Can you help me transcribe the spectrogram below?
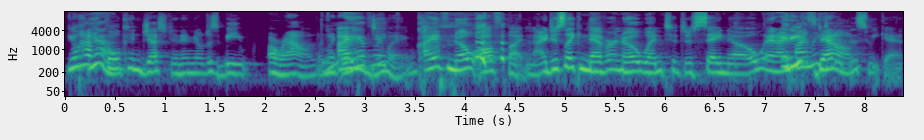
You'll have Yeah. full congestion and you'll just be around. I'm like, what I are have you like doing? I have no off button. I just like never know when to just say no, and I It finally did it this weekend.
